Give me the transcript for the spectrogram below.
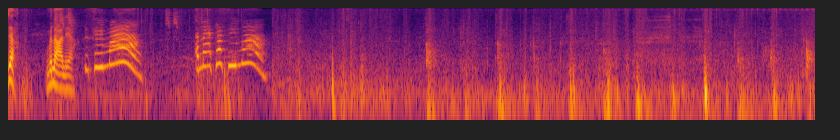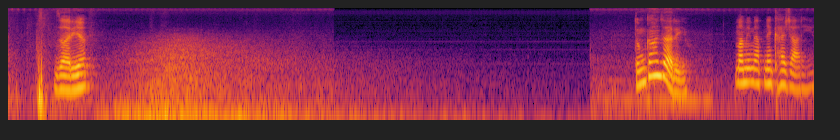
جا بلا لیا۔ ਸੀਮਾ ਅ تم کہاں جا رہی ہو؟ ممی میں اپنے گھر جا رہی ہوں۔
